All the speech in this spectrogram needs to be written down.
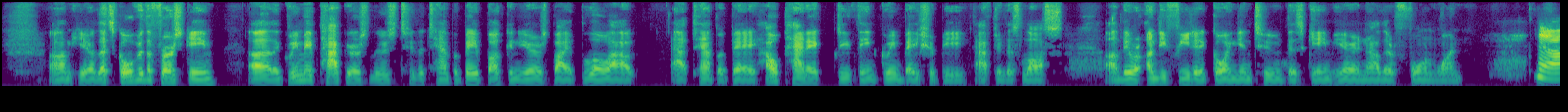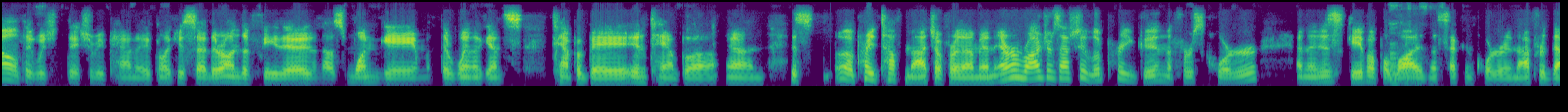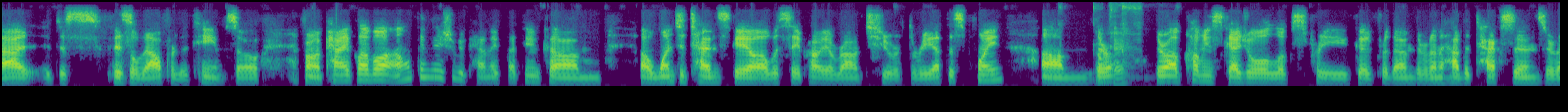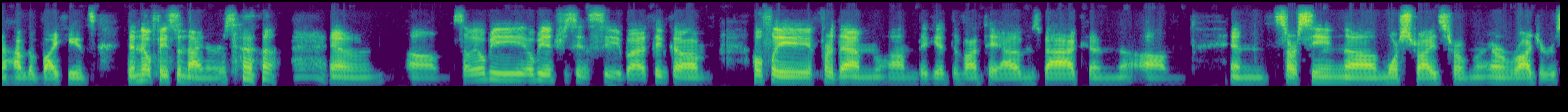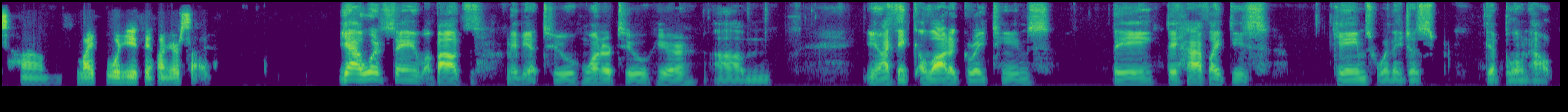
um, here. Let's go over the first game. Uh, the Green Bay Packers lose to the Tampa Bay Buccaneers by a blowout at Tampa Bay. How panicked do you think Green Bay should be after this loss? Uh, they were undefeated going into this game here, and now they're 4 and 1. No, I don't think should, they should be panicked. Like you said, they're undefeated, that's one game. They win against Tampa Bay in Tampa, and it's a pretty tough matchup for them. And Aaron Rodgers actually looked pretty good in the first quarter, and then just gave up a uh-huh. lot in the second quarter. And after that, it just fizzled out for the team. So, from a panic level, I don't think they should be panicked. I think um, a one to ten scale, I would say probably around two or three at this point. Um, their okay. their upcoming schedule looks pretty good for them. They're going to have the Texans. They're going to have the Vikings. Then they'll face the Niners, and um, so it'll be it'll be interesting to see. But I think um, hopefully for them, um, they get Davante Adams back and um, and start seeing uh, more strides from Aaron Rodgers. Um, Mike, what do you think on your side? Yeah, I would say about maybe a two, one or two here. Um, you know, I think a lot of great teams, they they have like these games where they just get blown out.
